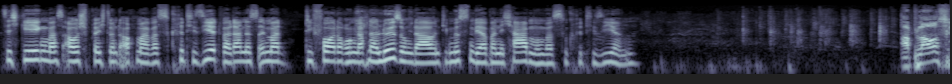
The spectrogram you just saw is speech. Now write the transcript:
sich gegen was ausspricht und auch mal was kritisiert, weil dann ist immer die Forderung nach einer Lösung da und die müssen wir aber nicht haben, um was zu kritisieren. Applaus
